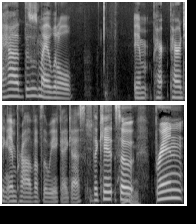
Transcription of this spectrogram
I had this was my little Im, par- parenting improv of the week, I guess. The kid. So Bryn,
